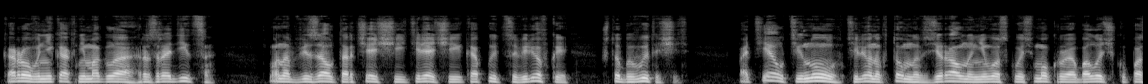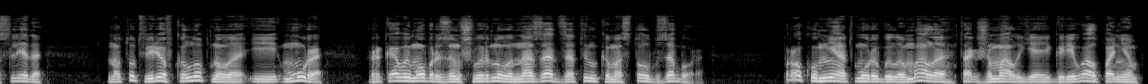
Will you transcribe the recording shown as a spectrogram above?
Корова никак не могла разродиться. Он обвязал торчащие телячьи копытца веревкой, чтобы вытащить. Потел, тянул, теленок томно взирал на него сквозь мокрую оболочку последа, но тут веревка лопнула, и Мура роковым образом швырнула назад затылком о столб забора. Проку мне от Мура было мало, так же мало я и горевал по нем,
